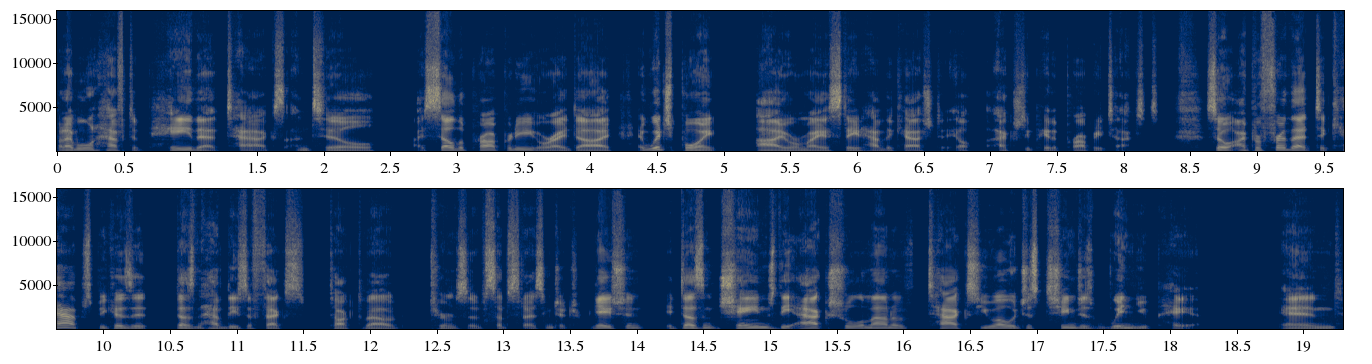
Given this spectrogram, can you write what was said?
but I won't have to pay that tax until I sell the property or I die, at which point I or my estate have the cash to actually pay the property taxes. So I prefer that to caps because it doesn't have these effects talked about in terms of subsidizing gentrification. It doesn't change the actual amount of tax you owe, it just changes when you pay it. And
